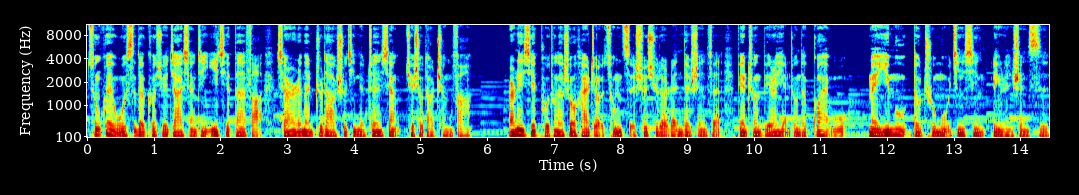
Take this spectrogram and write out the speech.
聪慧无私的科学家想尽一切办法想让人们知道事情的真相，却受到惩罚，而那些普通的受害者从此失去了人的身份，变成别人眼中的怪物。每一幕都触目惊心，令人深思。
